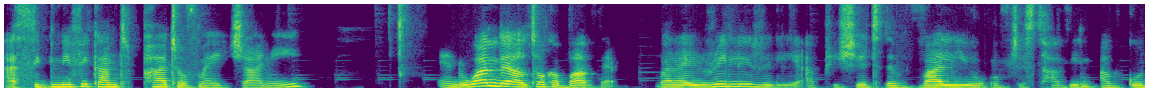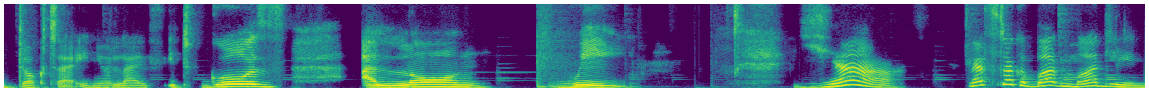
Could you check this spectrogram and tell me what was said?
a significant part of my journey. And one day I'll talk about them but I really, really appreciate the value of just having a good doctor in your life. It goes a long way. Yeah. Let's talk about modeling.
